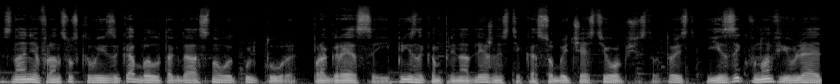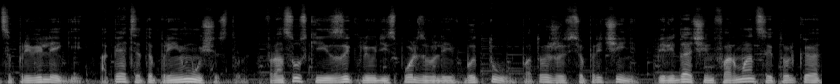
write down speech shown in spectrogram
Знание французского языка было тогда основой культуры, прогресса и признаком принадлежности к особой части общества. То есть язык вновь является привилегией. Опять это преимущество. Французский язык люди использовали и в быту, по той же все причине. Передача информации только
